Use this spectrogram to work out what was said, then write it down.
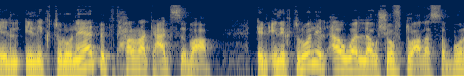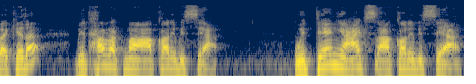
الإلكترونات بتتحرك عكس بعض. الإلكترون الأول لو شفته على السبورة كده بيتحرك مع عقارب الساعة والتاني عكس عقارب الساعة.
